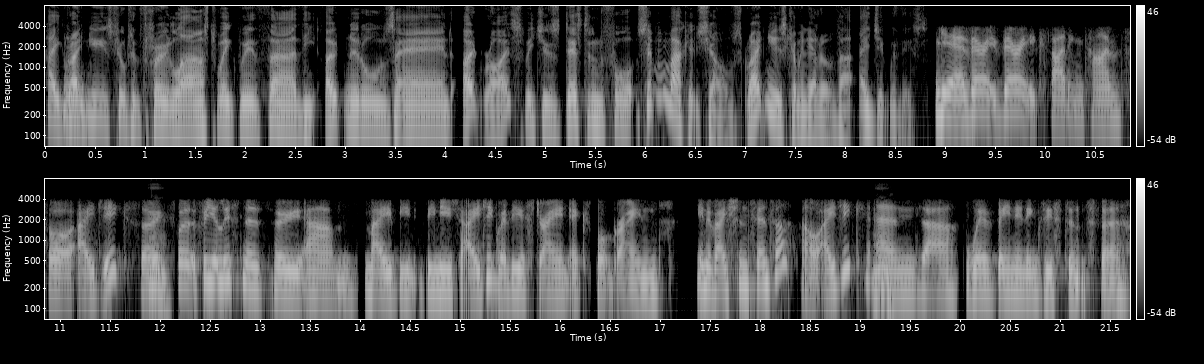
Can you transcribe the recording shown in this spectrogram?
Hey, great news filtered through last week with uh, the oat noodles and oat rice, which is destined for supermarket shelves. Great news coming out of uh, AEGIC with this. Yeah, very, very exciting time for AEGIC. So, Mm. for, for your listeners who um, may be, be new to AEGIC, we're the Australian Export Grains Innovation Centre, or AEGIC, and uh, we've been in existence for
